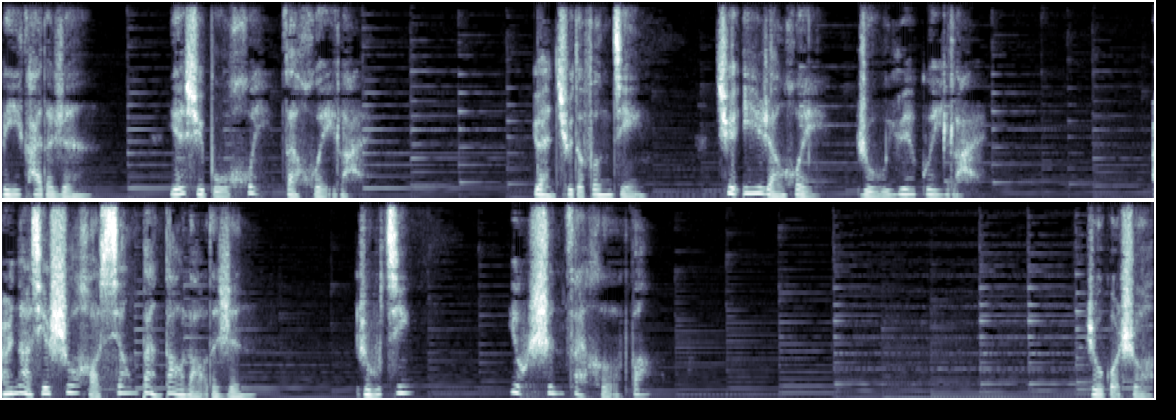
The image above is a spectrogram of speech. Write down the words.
离开的人。也许不会再回来，远去的风景，却依然会如约归来。而那些说好相伴到老的人，如今又身在何方？如果说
